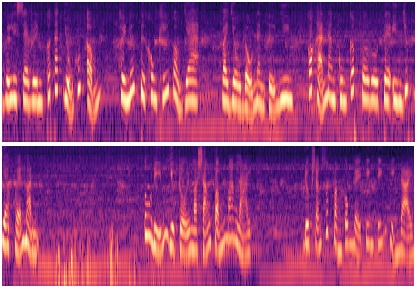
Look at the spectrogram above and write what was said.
Glycerin có tác dụng hút ẩm, hơi nước từ không khí vào da và dầu đậu nành tự nhiên có khả năng cung cấp protein giúp da khỏe mạnh. Ưu điểm vượt trội mà sản phẩm mang lại được sản xuất bằng công nghệ tiên tiến hiện đại.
